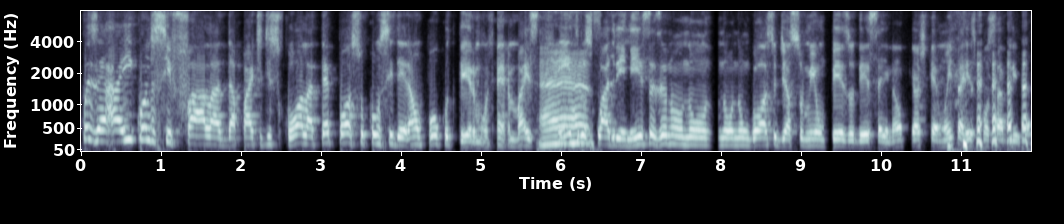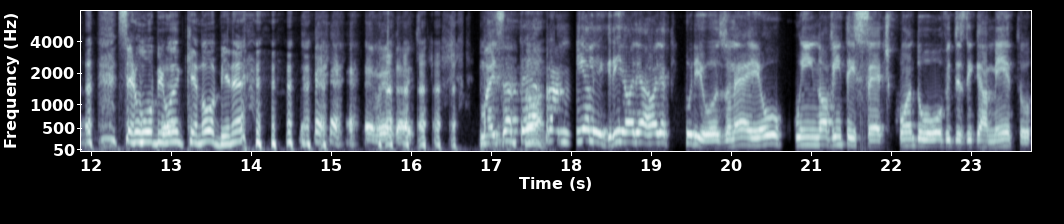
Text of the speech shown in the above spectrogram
Pois é, aí quando se fala da parte de escola, até posso considerar um pouco o termo, né? Mas é... entre os quadrinistas eu não, não, não, não, gosto de assumir um peso desse aí, não, porque eu acho que é muita responsabilidade. Ser um Obi-Wan é. Kenobi, né? é verdade. Mas até para minha alegria, olha, olha que curioso, né? Eu, em 97, quando houve o desligamento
